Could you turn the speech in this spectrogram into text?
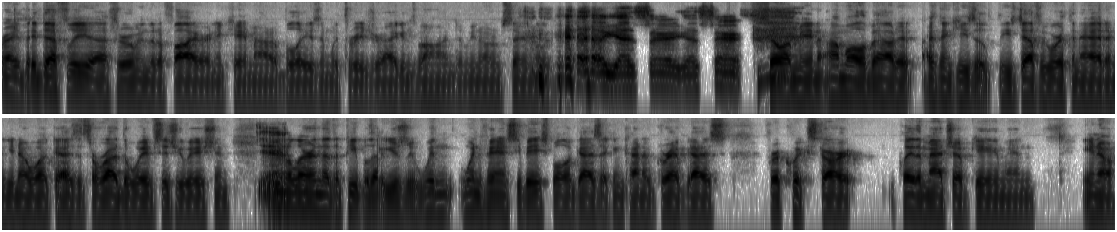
Right, they definitely uh, threw him into the fire, and he came out of blazing with three dragons behind him. You know what I'm saying? Like, yes, sir. Yes, sir. so I mean, I'm all about it. I think he's a, he's definitely worth an ad. And you know what, guys? It's a ride the wave situation. You're gonna learn that the people that usually win win fantasy baseball are guys that can kind of grab guys for a quick start, play the matchup game, and you know,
